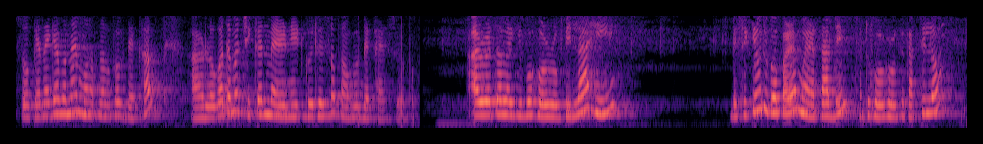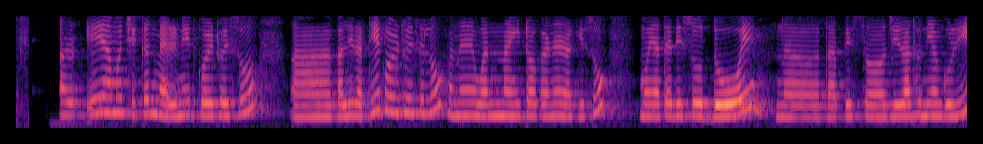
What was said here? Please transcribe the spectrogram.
চ' কেনেকৈ বনাই মই আপোনালোকক দেখাম। আৰু লগতে মই চিকেন মেৰিনেট কৰি থৈছোঁ আপোনালোকক দেখাইছোঁ ৰ'ব। আৰু এটা লাগিব সৰু বিলাহী। বেছিকৈও দিব পাৰে মই এটা দিম সেইটো সৰু সৰুকৈ কাটি ল'ম আৰু এয়া মই চিকেন মেৰিনেট কৰি থৈছোঁ। কালি ৰাতিয়ে কৰি থৈছিলোঁ মানে ওৱান নাইটৰ কাৰণে ৰাখিছোঁ। মই ইয়াতে দিছোঁ দৈ তাৰপিছত জিৰা ধনিয়া গুড়ি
